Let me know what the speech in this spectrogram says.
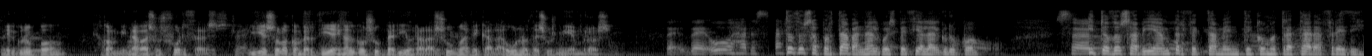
El grupo combinaba sus fuerzas y eso lo convertía en algo superior a la suma de cada uno de sus miembros. Todos aportaban algo especial al grupo y todos sabían perfectamente cómo tratar a Freddie.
